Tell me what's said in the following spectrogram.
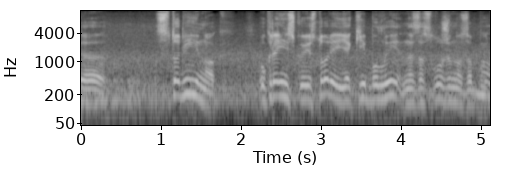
е, сторінок української історії, які були незаслужено забуті.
